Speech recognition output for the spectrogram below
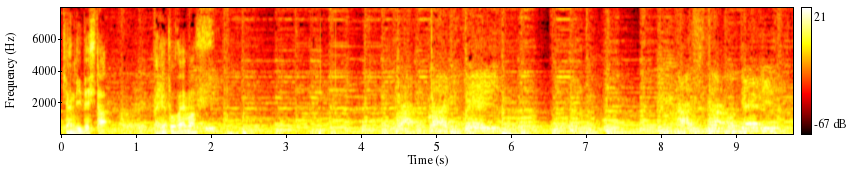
キャンディーでしたありがとうございます Hasta Hasta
